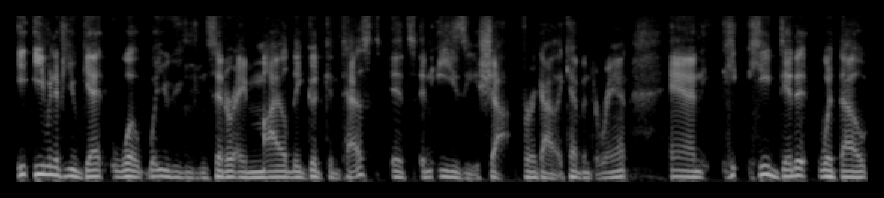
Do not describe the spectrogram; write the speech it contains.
E- even if you get what what you can consider a mildly good contest, it's an easy shot for a guy like Kevin Durant and he he did it without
